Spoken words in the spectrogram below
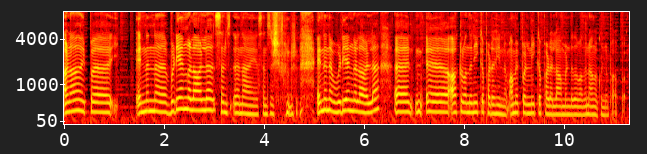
ஆனால் இப்போ என்னென்ன விடயங்களால் சென்ஸ் நான் சென்சர்ஷிப் பண்ணுறேன் என்னென்ன விடயங்களால் ஆட்கள் வந்து நீக்கப்படுகின்றோம் அமைப்புகள் நீக்கப்படலாம்ன்றதை வந்து நாங்கள் கொஞ்சம் பார்ப்போம்.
